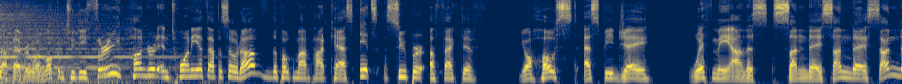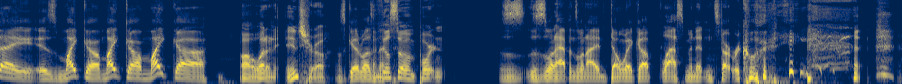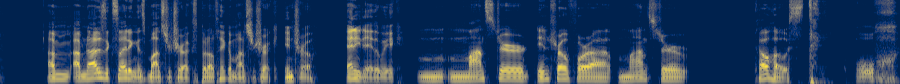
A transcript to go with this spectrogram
What's up, everyone? Welcome to the 320th episode of the Pokemon Podcast. It's super effective. Your host, SBJ, with me on this Sunday, Sunday, Sunday is Micah, Micah, Micah. Oh, what an intro. That was good, wasn't feel it? Feels so important. This is, this is what happens when I don't wake up last minute and start recording. I'm I'm not as exciting as monster trucks, but I'll take a monster truck intro any day of the week. M- monster intro for a monster co-host. Oh,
